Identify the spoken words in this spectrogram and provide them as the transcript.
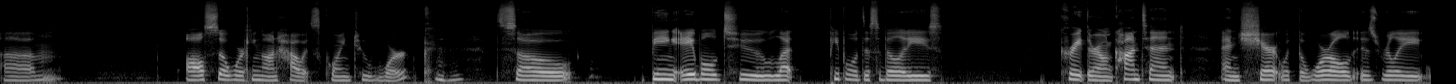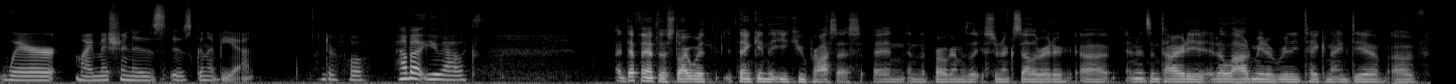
um, also working on how it's going to work. Mm-hmm. So, being able to let people with disabilities create their own content and share it with the world is really where my mission is is going to be at. Wonderful. How about you, Alex? I definitely have to start with thanking the EQ process and, and the program as a student accelerator. Uh, in its entirety, it allowed me to really take an idea of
